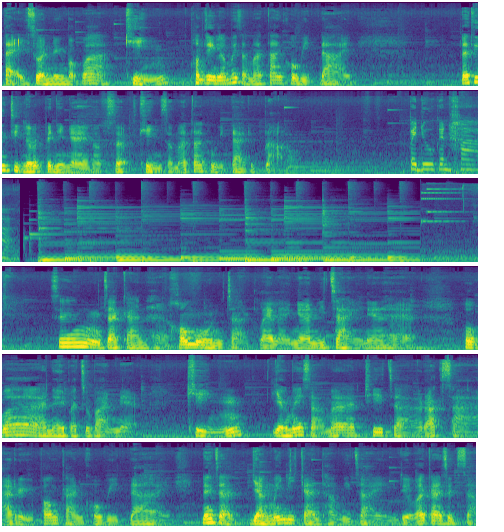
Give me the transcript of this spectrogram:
แต่อีกส่วนหนึ่งบอกว่าขิงความจริงแล้วไม่สามารถต้านโควิดได้ และจริงๆ แล้วมันเป็นยังไงครับสขิงสามารถต้านโควิดได้หรือเปล่า ไปดูกันค่ะ ซึ่งจากการหาข้อมูลจากหลาย ๆ งานวิจัยเนี่ยนะฮะพบว่าในปัจจุบันเนี่ยขิงยังไม่สามารถที่จะรักษาหรือป้องกันโควิดได้ เนื่องจากยังไม่มีการทำวิจัย หรือว่าการศึกษา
